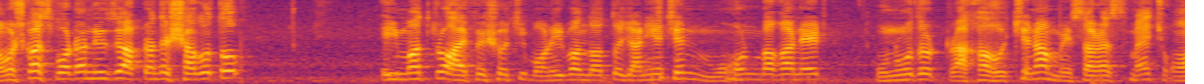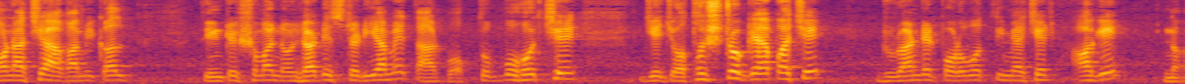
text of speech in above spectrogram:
নমস্কার স্পটার নিউজে আপনাদের স্বাগত। এইমাত্র আইফে সচিব অনির্বাণ দত্ত জানিয়েছেন, মোহনবাগানের অনুমোদন রাখা হচ্ছে না, মেসারাস ম্যাচ অন আছে আগামীকাল তিনটের সময় নৈহাটি স্টেডিয়ামে, তার বক্তব্য হচ্ছে যে যথেষ্ট গ্যাপ আছে ডুরান্ডের পরবর্তী ম্যাচের আগে, না,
